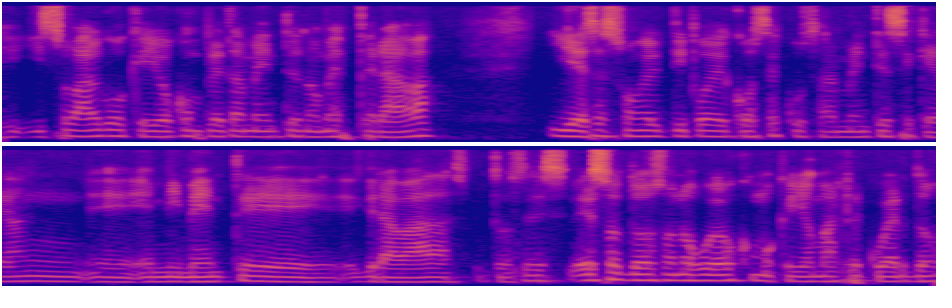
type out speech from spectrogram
hizo algo que yo completamente no me esperaba, y esas son el tipo de cosas que usualmente se quedan eh, en mi mente grabadas. Entonces, esos dos son los juegos como que yo más recuerdo.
